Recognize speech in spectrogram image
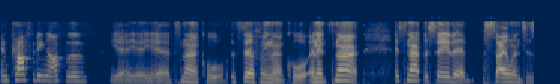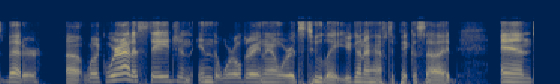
and profiting off of yeah yeah yeah. It's not cool. It's definitely not cool. And it's not it's not to say that silence is better. Uh like we're at a stage in in the world right now where it's too late. You're gonna have to pick a side and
